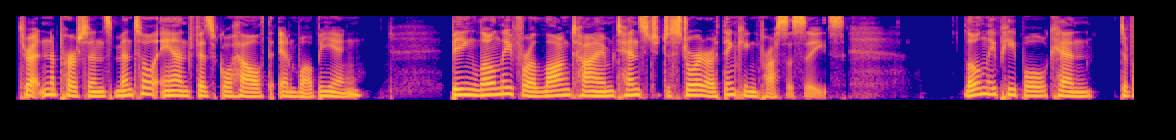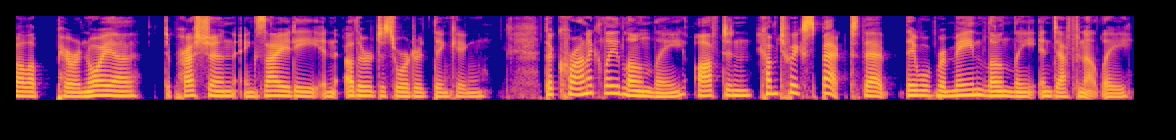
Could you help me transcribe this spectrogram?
threaten a person's mental and physical health and well being. Being lonely for a long time tends to distort our thinking processes. Lonely people can develop paranoia, depression, anxiety, and other disordered thinking. The chronically lonely often come to expect that they will remain lonely indefinitely,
